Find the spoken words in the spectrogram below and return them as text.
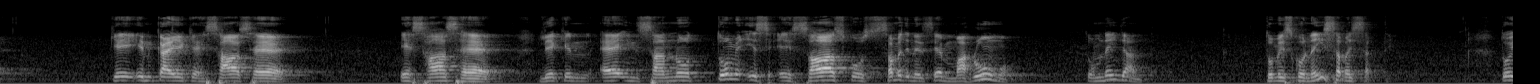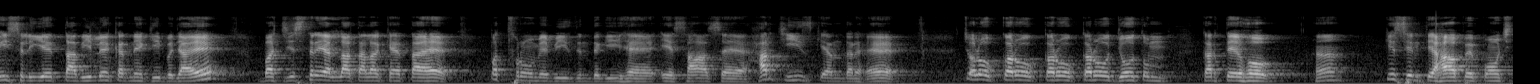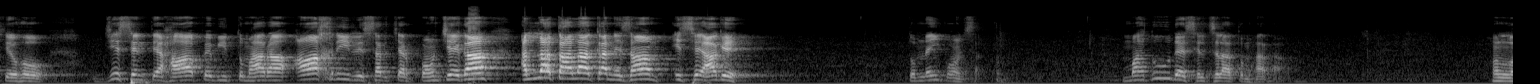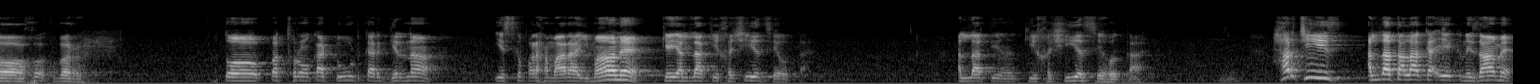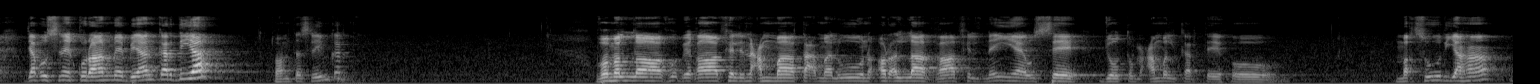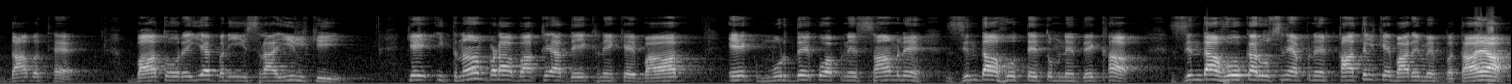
کہ ان کا ایک احساس ہے۔ احساس ہے۔ لیکن اے انسانوں، تم اس احساس کو سمجھنے سے محروم ہو۔ تم نہیں جانتے۔ تم اس کو نہیں سمجھ سکتے۔ تو اس لیے تعویلیں کرنے کی بجائے بس جس طرح اللہ تعالیٰ کہتا ہے، پتھروں میں بھی زندگی ہے، احساس ہے، ہر چیز کے اندر ہے۔ چلو کرو کرو کرو جو تم کرتے ہو ہاں کس انتہا پہ پہنچتے ہو۔ جس انتہا پہ بھی تمہارا آخری ریسرچر پہنچے گا، اللہ تعالیٰ کا نظام اس سے آگے۔ تم نہیں پہنچ سکتے۔ محدود ہے سلسلہ تمہارا۔ اللہ اکبر۔ تو پتھروں کا ٹوٹ کر گرنا اس پر ہمارا ایمان ہے کہ اللہ کی خشیت سے ہوتا ہے۔ اللہ کی خشیت سے ہوتا ہے۔ ہر چیز اللہ تعالیٰ کا ایک نظام ہے، جب اس نے قرآن میں بیان کر دیا تو ہم تسلیم کرتے وم اللہ بغافل عما تعملون، اور اللہ غافل نہیں ہے اس سے جو تم عمل کرتے ہو۔ مقصود یہاں دعوت ہے۔ بات ہو رہی ہے بنی اسرائیل کی کہ اتنا بڑا واقعہ دیکھنے کے بعد ایک مردے کو اپنے سامنے زندہ ہوتے تم نے دیکھا۔ زندہ ہو کر اس نے اپنے قاتل کے بارے میں بتایا۔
